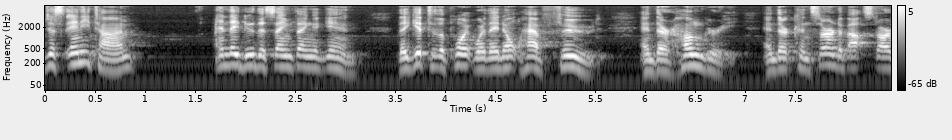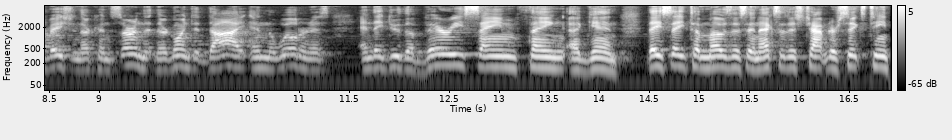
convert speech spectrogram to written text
just any time. And they do the same thing again. They get to the point where they don't have food and they're hungry and they're concerned about starvation. They're concerned that they're going to die in the wilderness, and they do the very same thing again. They say to Moses in Exodus chapter 16,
